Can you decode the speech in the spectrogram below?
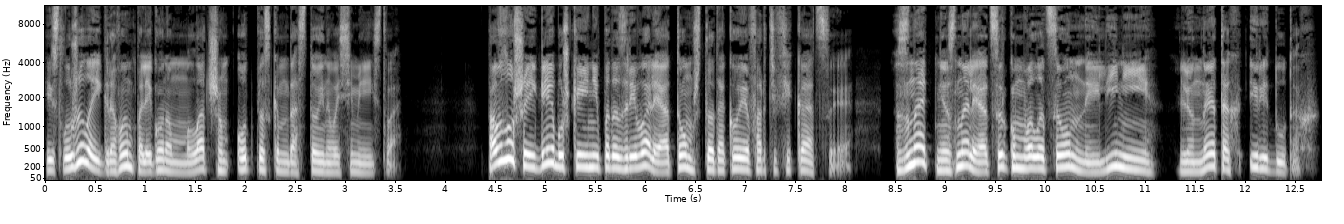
и служила игровым полигоном младшим отпрыском достойного семейства. Павлуша и Глебушка и не подозревали о том, что такое фортификация. Знать не знали о циркумвалационной линии, люнетах и редутах.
